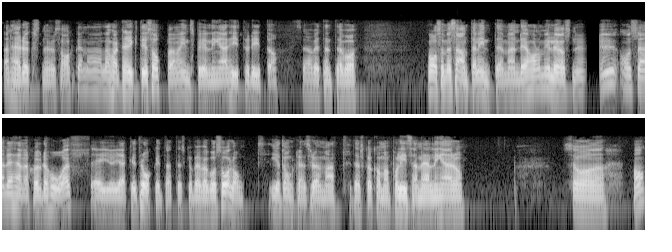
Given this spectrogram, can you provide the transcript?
den här Röksnör-saken har varit en riktig soppa med inspelningar hit och dit. Då. Så jag vet inte vad, vad som är sant eller inte men det har de ju löst nu. Och sen det här med Skövde HF är ju jäkligt tråkigt att det ska behöva gå så långt i ett omklädningsrum att det ska komma polisanmälningar. Och... Så ja,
